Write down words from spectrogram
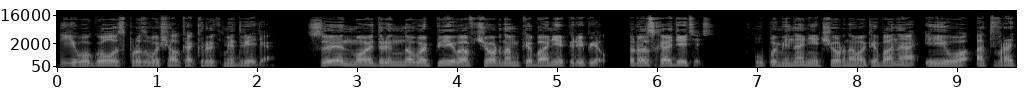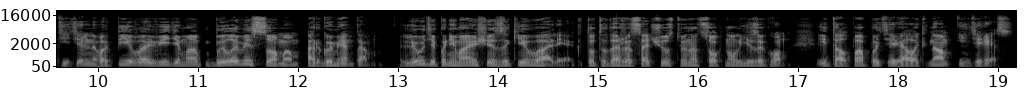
Его голос прозвучал как рык медведя. «Сын мой дрянного пива в черном кабане перепил. Расходитесь!» Упоминание черного кабана и его отвратительного пива, видимо, было весомым аргументом. Люди, понимающие, закивали, кто-то даже сочувственно цокнул языком, и толпа потеряла к нам интерес.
